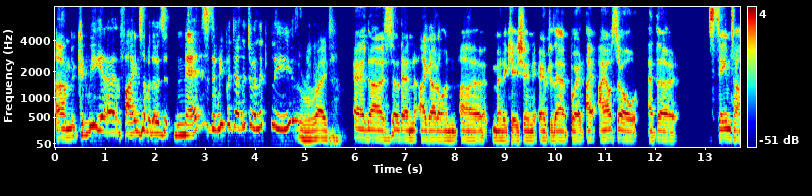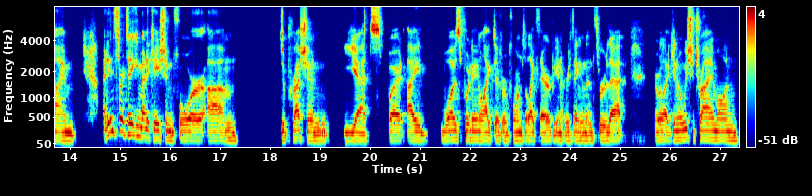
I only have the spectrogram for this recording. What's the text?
Um, could we uh, find some of those meds that we put down the toilet please? Right. And uh, so then I got on uh, medication after that. But I, I also at the same time, I didn't start taking medication for um, depression yet, but I was putting like different forms of like therapy and everything. And then through that, they were like, you know, we should try him on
